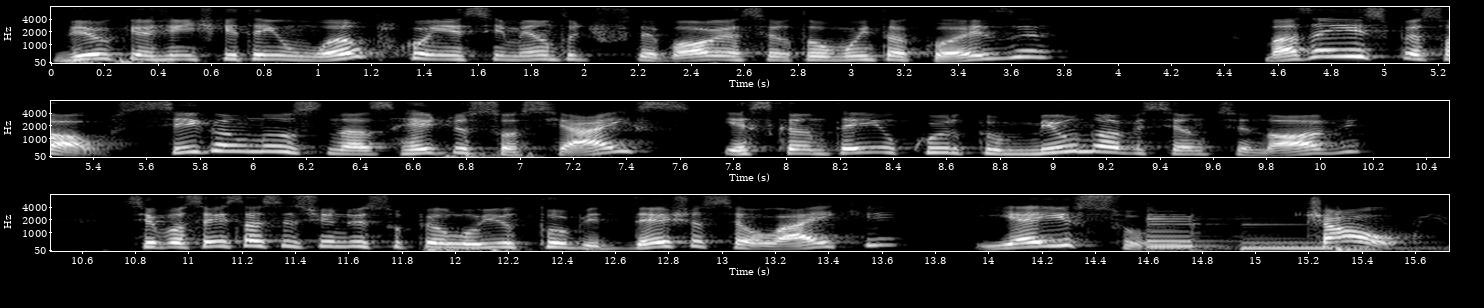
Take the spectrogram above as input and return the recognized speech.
viu que a gente que tem um amplo conhecimento de futebol e acertou muita coisa. Mas é isso, pessoal. Sigam-nos nas redes sociais, Escanteio Curto 1909. Se você está assistindo isso pelo YouTube, deixa seu like. E é isso. Tchau!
